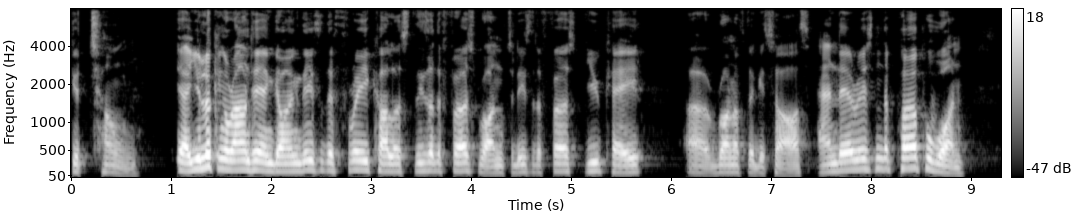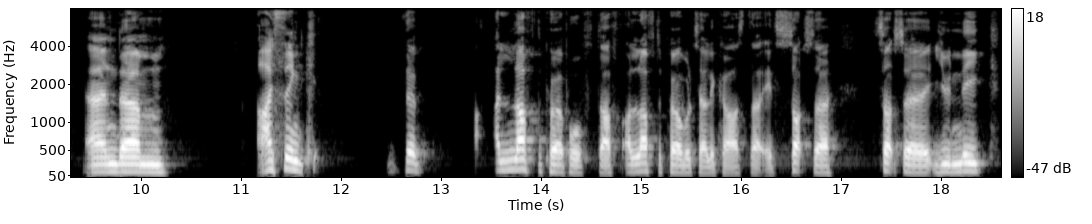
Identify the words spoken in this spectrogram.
good tone yeah, you're looking around here and going, these are the three colors, these are the first run, so these are the first UK uh, run of the guitars, and there isn't a purple one. And um, I think the, I love the purple stuff. I love the purple Telecaster. It's such a such a unique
